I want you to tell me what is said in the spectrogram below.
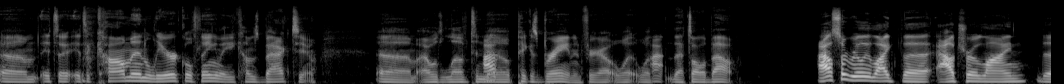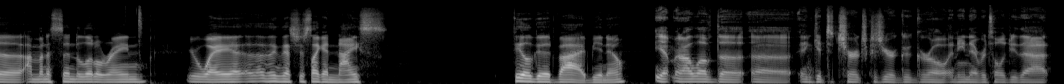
Um, it's a it's a common lyrical thing that he comes back to. Um, I would love to know, pick his brain and figure out what, what that's all about. I also really like the outro line. The I'm gonna send a little rain your way. I, I think that's just like a nice feel good vibe, you know. Yep, and I love the uh, and get to church because you're a good girl, and he never told you that.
